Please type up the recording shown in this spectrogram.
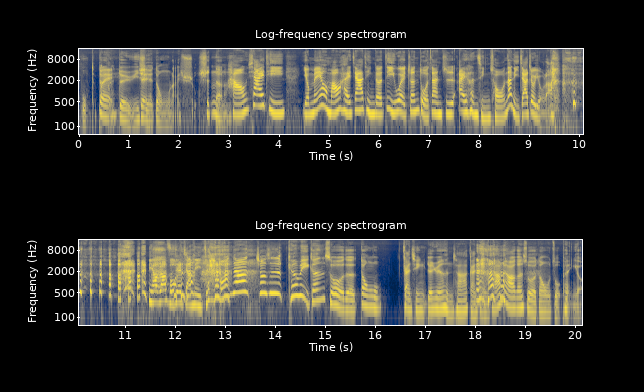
怖的，对，对于一些动物来说，是的。好，下一题。有没有毛孩家庭的地位争夺战之爱恨情仇？那你家就有啦。你要不要直接讲你家？我们家就是 QB 跟所有的动物。感情人缘很差，感情很差，他没有要跟所有动物做朋友。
